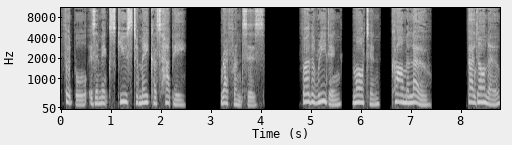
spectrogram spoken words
Football is an excuse to make us happy. References. Further reading, Martin, Carmelo. Valdano,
